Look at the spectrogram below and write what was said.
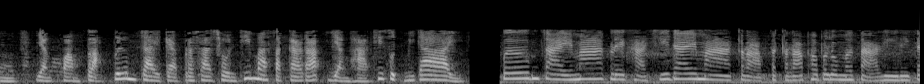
มอย่างความปลับปลื้มใจแก่ประชาชนที่มาสักการะอย่างหาที่สุดไม่ได้ ปลื้มใจมากเลยค่ะ ที่ได้มากราบสักการะพระบรมสารีริก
